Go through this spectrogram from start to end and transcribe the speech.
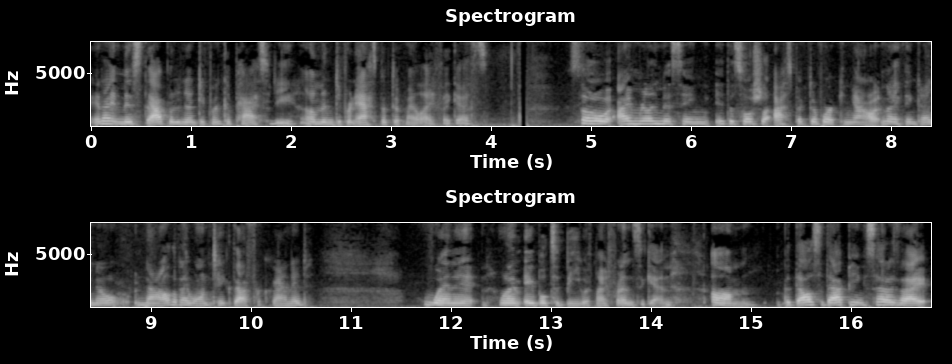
and I miss that, but in a different capacity, um, in a different aspect of my life, I guess. So I'm really missing the social aspect of working out, and I think I know now that I won't take that for granted when it when I'm able to be with my friends again. Um, but also that being said, as I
